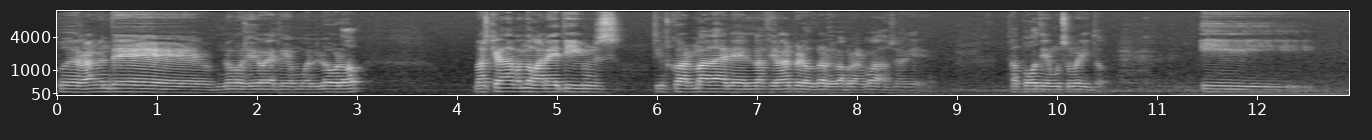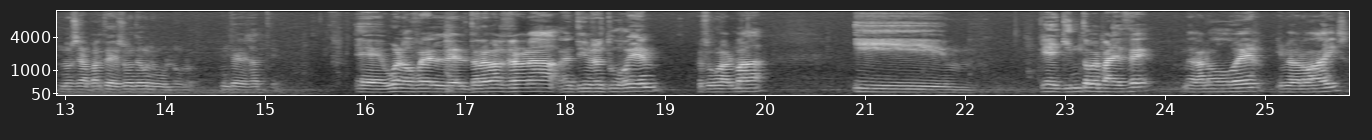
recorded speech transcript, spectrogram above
Pues realmente no considero que haya tenido un buen logro. Más que nada cuando gané Teams, teams con Armada en el Nacional, pero claro, iba con Armada, o sea que tampoco tiene mucho mérito. Y no sé, aparte de eso no tengo ningún logro interesante. Eh, bueno, fue el, el torneo de Barcelona, el Teams estuvo bien, que fue con Armada. Y que quinto me parece, me ganó Over y me ganó Ice.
